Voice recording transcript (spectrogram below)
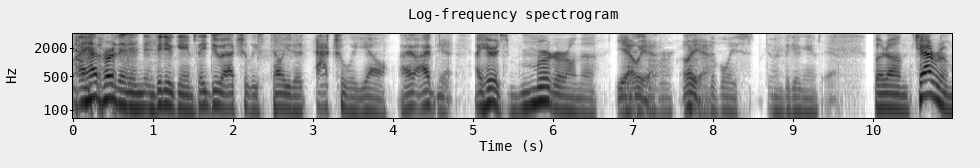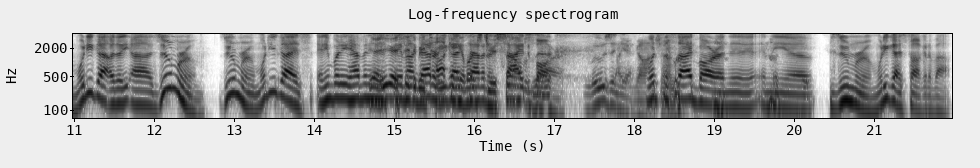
I have heard that in, in video games they do actually tell you to actually yell. I I, I hear it's murder on the Yeah, oh, yeah. Oh, the- yeah. the voice doing video games. But um, chat room, what do you got? Or the uh, Zoom room, Zoom room. What do you guys? Anybody have anything Yeah, to you guys say seem about to be that? Or you talking guys having a sidebar? There. Losing you. What's the sidebar in the in the uh, Zoom room? What are you guys talking about?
